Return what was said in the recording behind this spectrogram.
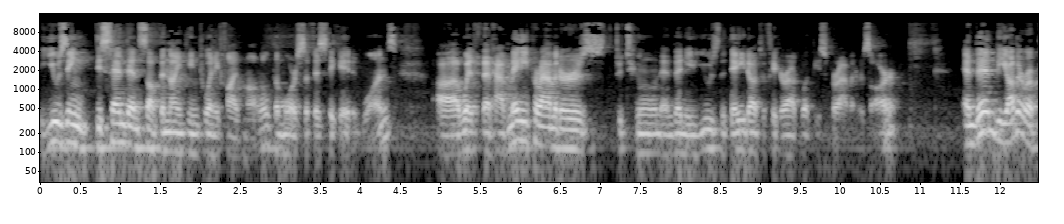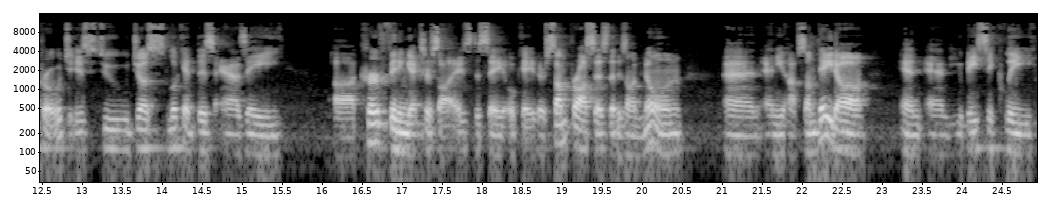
using descendants of the 1925 model, the more sophisticated ones, uh, with that have many parameters to tune, and then you use the data to figure out what these parameters are. And then the other approach is to just look at this as a uh, curve fitting exercise to say, okay, there's some process that is unknown, and and you have some data, and and you basically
